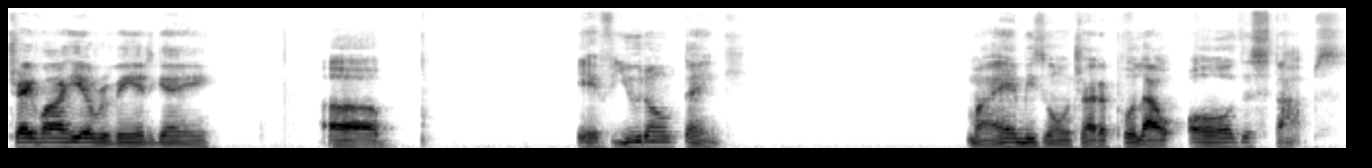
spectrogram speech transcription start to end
Trevon Hill revenge game. Uh, if you don't think Miami's gonna try to pull out all the stops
